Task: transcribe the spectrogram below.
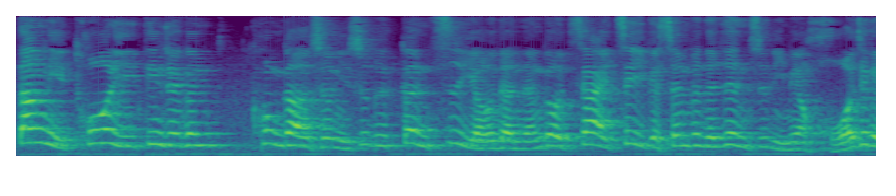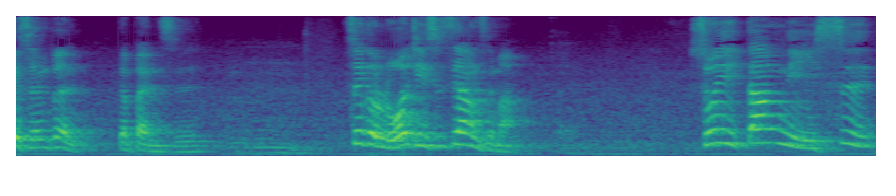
当你脱离定罪跟控告的时候，你是不是更自由的能够在这个身份的认知里面活这个身份的本质？这个逻辑是这样子嘛？所以当你是。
